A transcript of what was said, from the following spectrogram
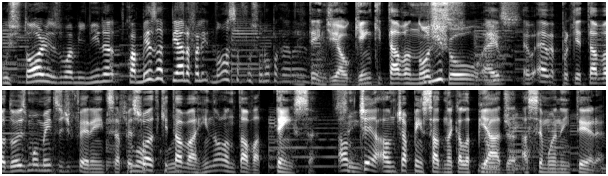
um stories de uma menina com a mesma piada. Eu falei, nossa, funcionou pra caralho. Entendi, alguém que tava no Isso, show. É, isso. é- é porque tava dois momentos diferentes. A Que pessoa que loucura. tava rindo, ela não tava tensa. Ela não, tinha, ela não tinha pensado naquela piada a semana inteira.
